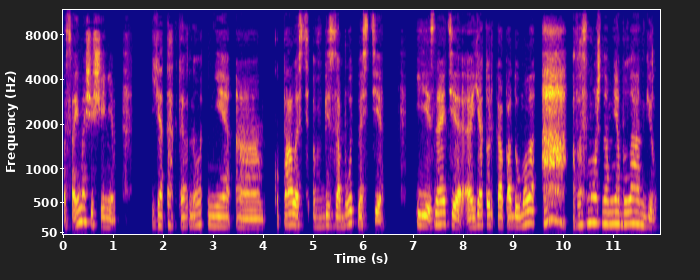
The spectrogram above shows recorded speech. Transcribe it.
по своим ощущениям, я так давно не а, купалась в беззаботности. И, знаете, э, я только подумала, а, возможно, у меня был ангел.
